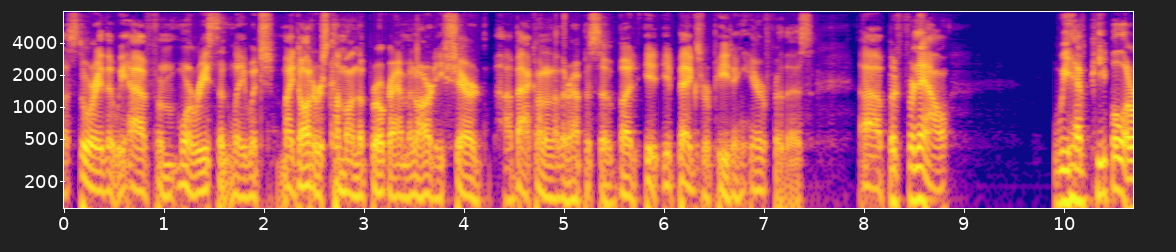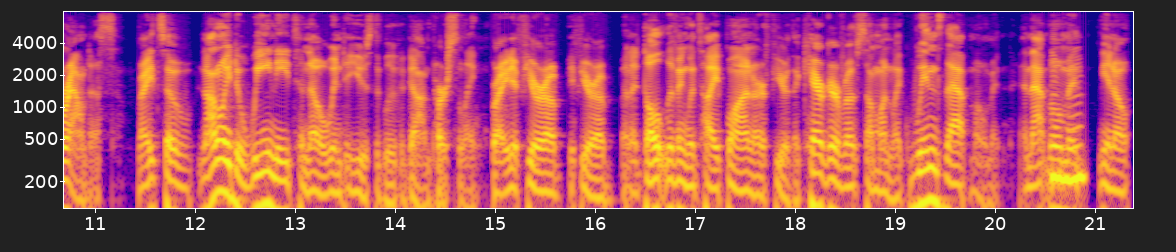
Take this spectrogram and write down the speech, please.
a story that we have from more recently, which my daughter has come on the program and already shared uh, back on another episode, but it, it begs repeating here for this. Uh, but for now, we have people around us, right? So not only do we need to know when to use the glucagon personally, right? If you're a if you're a, an adult living with type one, or if you're the caregiver of someone, like when's that moment? And that moment, you know,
